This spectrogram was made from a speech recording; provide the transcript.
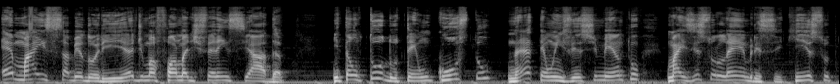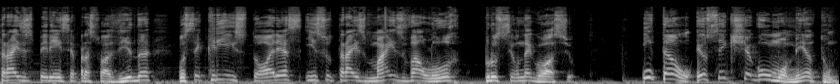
é mais sabedoria de uma forma diferenciada. Então tudo tem um custo, né? Tem um investimento, mas isso lembre-se que isso traz experiência para sua vida, você cria histórias, isso traz mais valor para o seu negócio. Então, eu sei que chegou um momento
